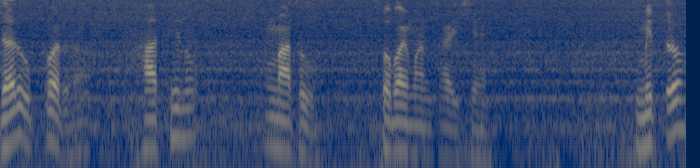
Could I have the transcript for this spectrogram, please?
દર ઉપર હાથીનું માથું શોભાયમાન થાય છે. મિત્રો,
